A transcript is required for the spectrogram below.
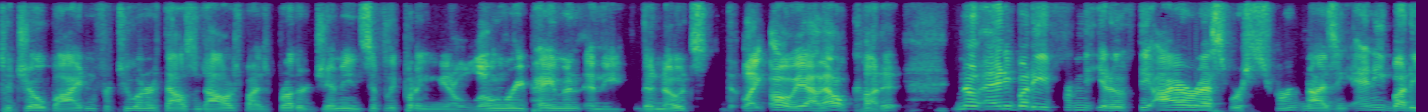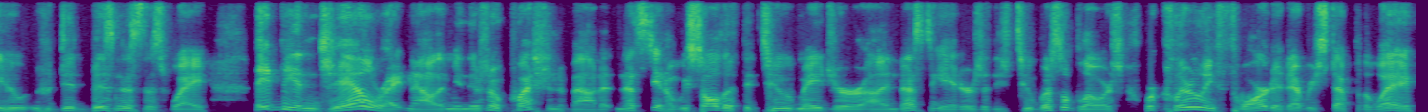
to Joe Biden for two hundred thousand dollars by his brother Jimmy, and simply putting you know loan repayment and the the notes like oh yeah that'll cut it. No anybody from the you know if the IRS were scrutinizing anybody who who did business this way, they'd be in jail right now. I mean, there's no question about it. And that's you know we saw that the two major uh, investigators or these two whistleblowers were clearly thwarted every step of the way.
